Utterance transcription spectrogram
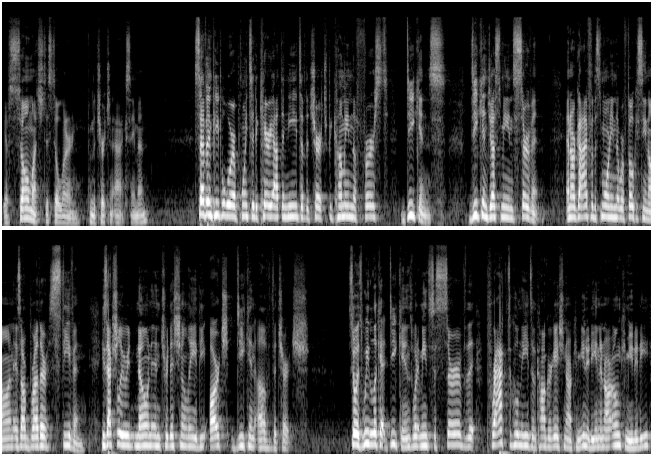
We have so much to still learn from the church in Acts. Amen. Seven people were appointed to carry out the needs of the church, becoming the first deacons. Deacon just means servant. And our guy for this morning that we're focusing on is our brother Stephen. He's actually known in traditionally the archdeacon of the church. So, as we look at deacons, what it means to serve the practical needs of the congregation in our community, and in our own community,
